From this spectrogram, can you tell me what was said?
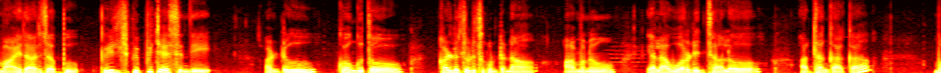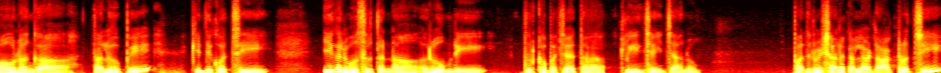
మాయదారి జబ్బు పీల్చి పిప్పి చేసింది అంటూ కొంగుతో కళ్ళు తుడుచుకుంటున్న ఆమెను ఎలా ఊరడించాలో అర్థం కాక మౌనంగా తలూపి కిందికొచ్చి ఈగలు ముసురుతున్న రూమ్ని దుర్గమ్మ చేత క్లీన్ చేయించాను. పది నిమిషాల కల్లా డాక్టర్ వచ్చి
